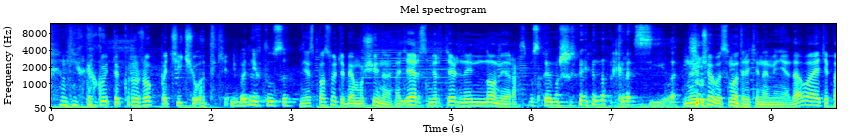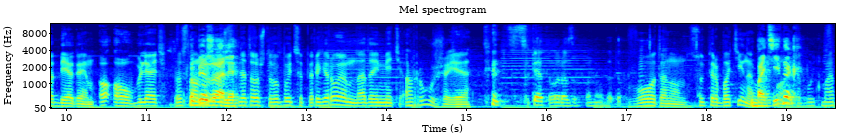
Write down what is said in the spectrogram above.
У них какой-то кружок по чечетке. Ебать них туса. Я спасу тебя, мужчина. А теперь смертельный номер. Спускай машину, красиво. Ну и чё вы смотрите на меня? Давайте побегаем. О-о, блядь. Руслан, Побежали. для того, чтобы быть супергероем, надо иметь оружие. С пятого раза понял, да? Вот он он, супер ботинок. Ботинок? Будет моя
